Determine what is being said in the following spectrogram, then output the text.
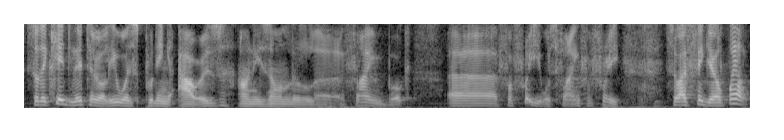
So the kid literally was putting hours on his own little uh, flying book uh, for free. He was flying for free. So I figured, well,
